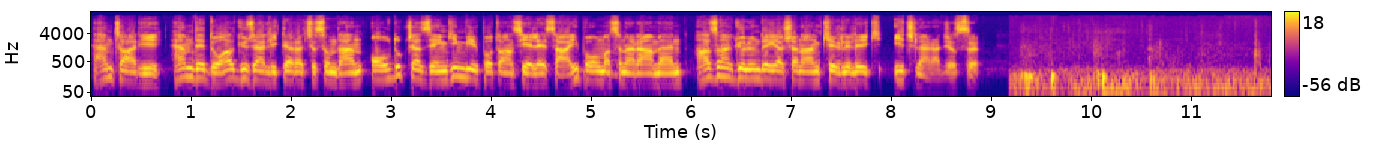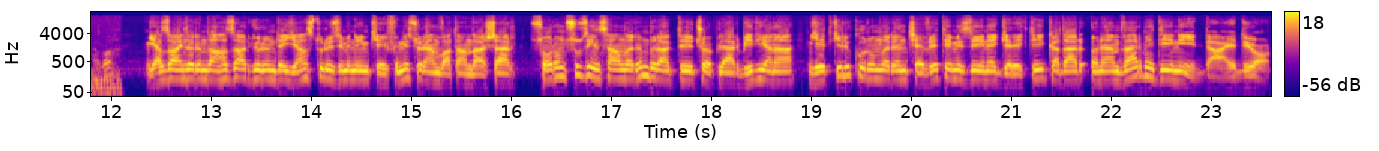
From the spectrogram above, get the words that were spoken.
Hem tarihi hem de doğal güzellikler açısından oldukça zengin bir potansiyele sahip olmasına rağmen Hazar Gölü'nde yaşanan kirlilik içler acısı. Yaz aylarında Hazar Gölü'nde yaz turizminin keyfini süren vatandaşlar, sorumsuz insanların bıraktığı çöpler bir yana yetkili kurumların çevre temizliğine gerektiği kadar önem vermediğini iddia ediyor.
